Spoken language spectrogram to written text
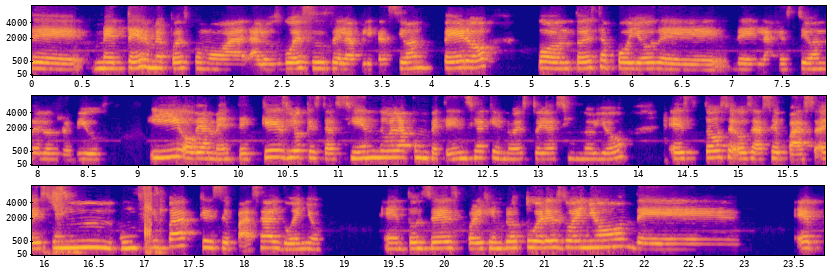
de meterme pues como a, los huesos de la aplicación, pero con todo este apoyo de, la gestión de los reviews y obviamente qué es lo que está haciendo la competencia que no estoy haciendo yo. Esto, se, o sea, se pasa, es un, un feedback que se pasa al dueño. Entonces, por ejemplo, tú eres dueño de eh,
